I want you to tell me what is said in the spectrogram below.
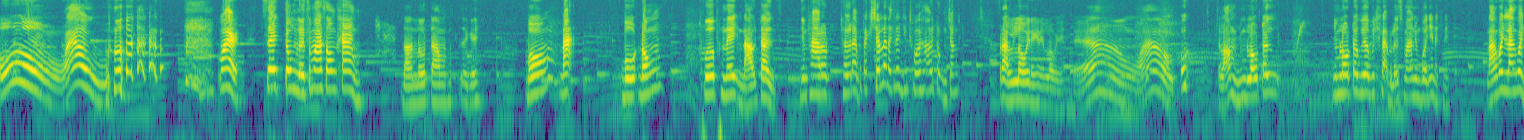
អូវ៉ាវម៉ែសេកទុំលើស្មាសងខាង download តាមអីគេបងដាក់បូដុងធ្វើភ្នែកអណ្ដៅទៅខ្ញុំថារត់ធ្វើដែរប៉ុន្តែខ្ជិលណាស់គ្នាយើងធ្វើឲ្យទុកអញ្ចឹងប្រាលយណាគ្នាលយអេវ៉ាវអូច្រឡំខ្ញុំលោតទៅខ្ញុំលោតទៅវាវាធ្លាក់ទៅលើស្មាខ្ញុំវិញណាគ្នា ឡើងវិញឡើងវិញ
